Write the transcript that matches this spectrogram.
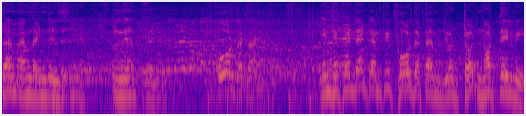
time I am the Indian for the time independent MP for फॉर द टाइम जो not tell me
